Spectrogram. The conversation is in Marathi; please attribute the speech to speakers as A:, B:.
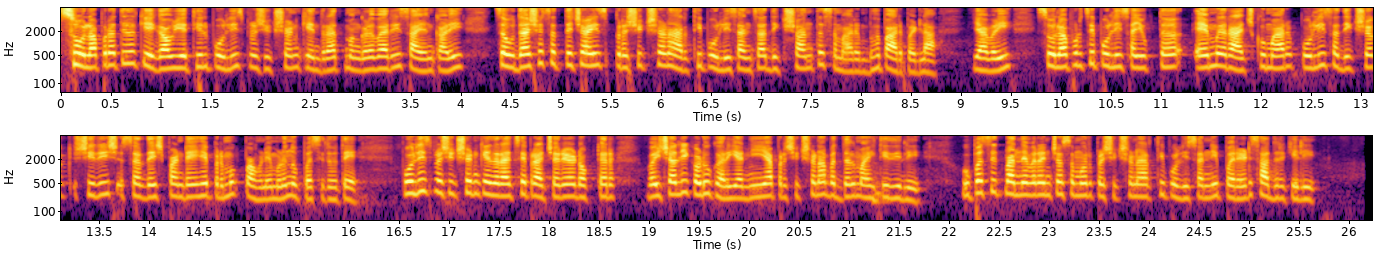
A: सोलापुरातील केगाव येथील पोलीस प्रशिक्षण केंद्रात मंगळवारी सायंकाळी चौदाशे सत्तेचाळीस प्रशिक्षणार्थी पोलिसांचा दीक्षांत समारंभ पार पडला. यावेळी सोलापूरचे पोलीस आयुक्त एम राजकुमार पोलीस अधीक्षक शिरीष सरदेशपांडे हे प्रमुख पाहुणे म्हणून उपस्थित होते. पोलीस प्रशिक्षण केंद्राचे प्राचार्य डॉक्टर वैशाली कडूकर यांनी या प्रशिक्षणाबद्दल माहिती दिली. उपस्थित मान्यवरांच्या समोर प्रशिक्षणार्थी पोलिसांनी परेड सादर केली.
